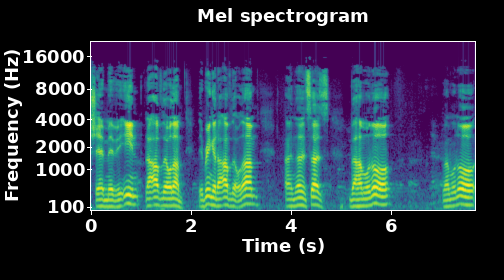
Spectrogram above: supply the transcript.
שמביאים רעב לעולם. They bring a רעב לעולם. And then it says, והמונו והמונו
